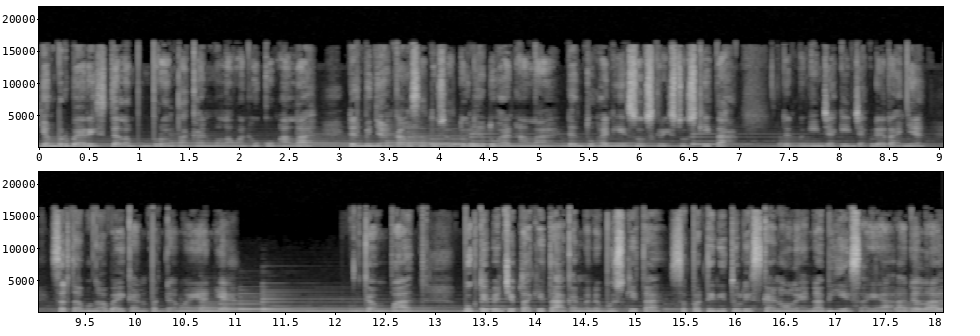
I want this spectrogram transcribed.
yang berbaris dalam pemberontakan melawan hukum Allah dan menyangkal satu-satunya Tuhan Allah dan Tuhan Yesus Kristus kita, dan menginjak-injak darahnya serta mengabaikan pendamaiannya. Keempat, Bukti pencipta kita akan menebus kita seperti dituliskan oleh Nabi Yesaya adalah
